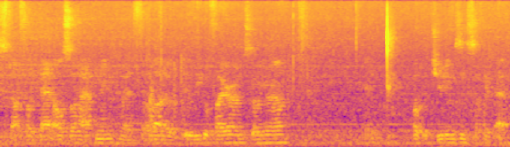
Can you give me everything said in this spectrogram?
stuff like that also happening with a lot of illegal firearms going around and public shootings and stuff like that.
